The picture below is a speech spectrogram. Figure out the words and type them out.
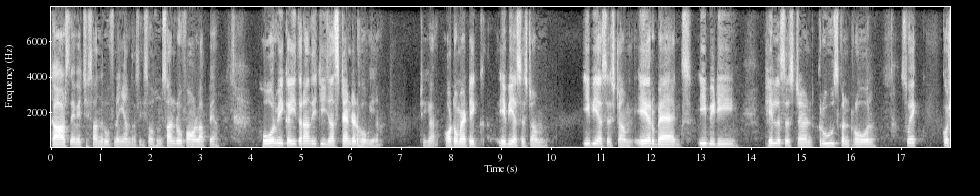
ਕਾਰਸ ਦੇ ਵਿੱਚ ਸਨਰੂਫ ਨਹੀਂ ਆਉਂਦਾ ਸੀ ਸੋ ਹੁਣ ਸਨਰੂਫ ਆਉਣ ਲੱਗ ਪਿਆ ਹੋਰ ਵੀ ਕਈ ਤਰ੍ਹਾਂ ਦੀ ਚੀਜ਼ਾਂ ਸਟੈਂਡਰਡ ਹੋ ਗਈਆਂ ਠੀਕ ਆ automatic ABS system EBS system air bags EBD hill assistant cruise control so ਇੱਕ ਕੁਝ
